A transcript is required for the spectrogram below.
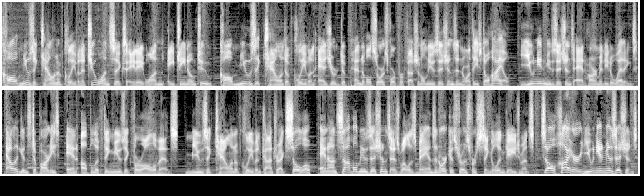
Call Music Talent of Cleveland at 216 881 1802. Call Music Talent of Cleveland as your dependable source for professional musicians in Northeast Ohio. Union musicians add harmony to weddings, elegance to parties, and uplifting music for all events. Music Talent of Cleveland contracts solo and ensemble musicians as well as bands and orchestras for single engagements. So hire union musicians.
